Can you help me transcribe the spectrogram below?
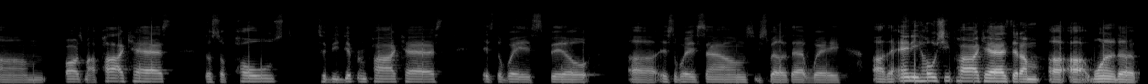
Um, as far as my podcast, they're supposed to be different podcast. It's the way it's spelled. Uh, it's the way it sounds. You spell it that way. Uh, the Anihoshi podcast that I'm uh, uh, one of the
